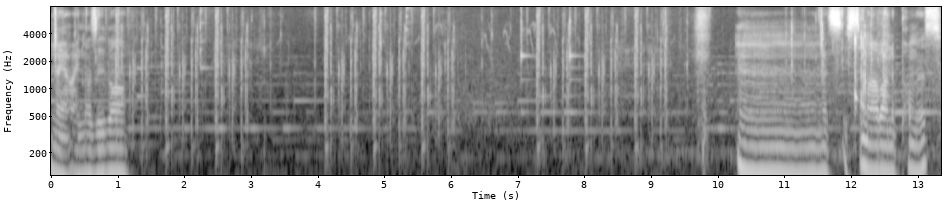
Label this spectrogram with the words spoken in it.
naja, einmal Silber. Isst du mal aber eine Pommes.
